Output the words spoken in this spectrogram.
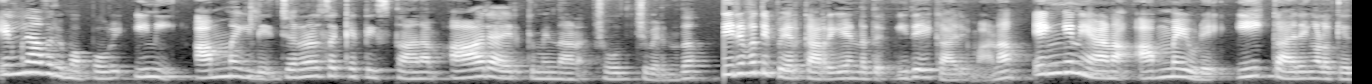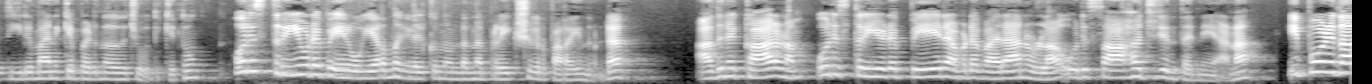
എല്ലാവരും അപ്പോൾ ഇനി അമ്മയിലെ ജനറൽ സെക്രട്ടറി സ്ഥാനം ആരായിരിക്കുമെന്നാണ് ചോദിച്ചു വരുന്നത്. നിരവധി പേർക്ക് അറിയേണ്ടത് ഇതേ കാര്യമാണ്. എങ്ങനെയാണ് അമ്മയുടെ ഈ കാര്യങ്ങളൊക്കെ തീരുമാനിക്കപ്പെടുന്നത് ചോദിക്കുന്നു. ഒരു സ്ത്രീയുടെ പേര് ഉയർന്നു കേൾക്കുന്നുണ്ടെന്ന് പ്രേക്ഷകർ പറയുന്നുണ്ട്. അതിന് കാരണം ഒരു സ്ത്രീയുടെ പേര് അവിടെ വരാനുള്ള ഒരു സാഹചര്യം തന്നെയാണ്. ഇപ്പോഴിതാ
